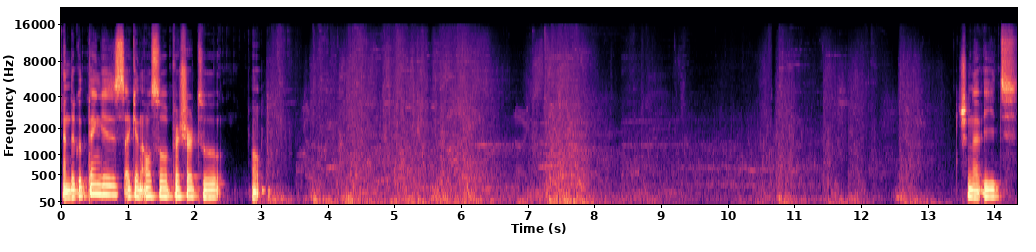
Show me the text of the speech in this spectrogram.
And the good thing is I can also pressure to... Oh. Shouldn't have eat.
